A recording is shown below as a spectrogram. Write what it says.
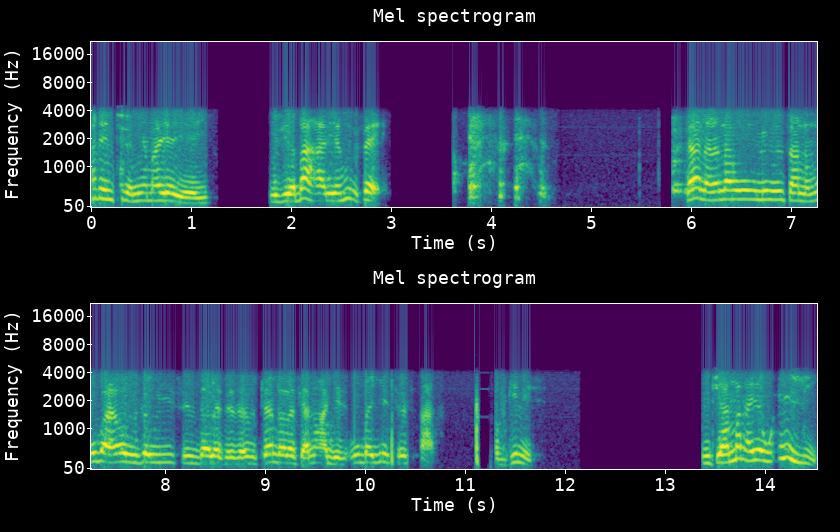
ade nti na nneɛma yɛ yɛ yi ɛsi yɛbaa ha no yɛhunu sɛ no na wonim nsa nom woba wohu sɛ woyi six dollars sɛ ten dollars a na wagye wobɛgye six packs of guinness. Nti ama na yɛ wo easy.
